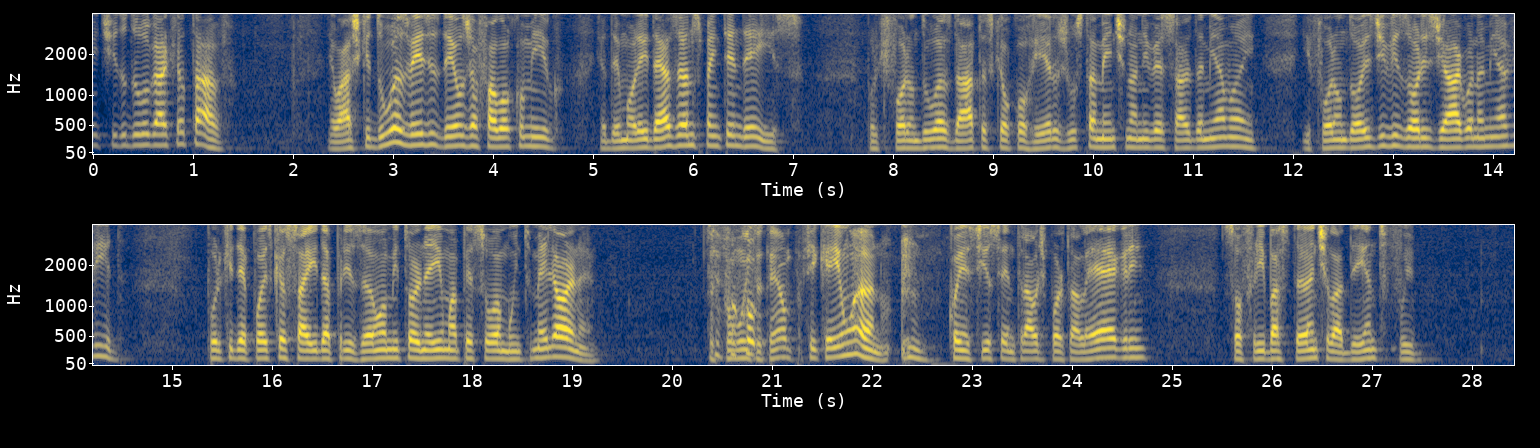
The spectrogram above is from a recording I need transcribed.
demitido do lugar que eu tava. Eu acho que duas vezes Deus já falou comigo. Eu demorei 10 anos para entender isso. Porque foram duas datas que ocorreram justamente no aniversário da minha mãe. E foram dois divisores de água na minha vida. Porque depois que eu saí da prisão, eu me tornei uma pessoa muito melhor, né? Você ficou muito tempo? Fiquei um ano. Conheci o Central de Porto Alegre, sofri bastante lá dentro, fui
